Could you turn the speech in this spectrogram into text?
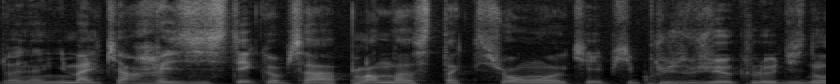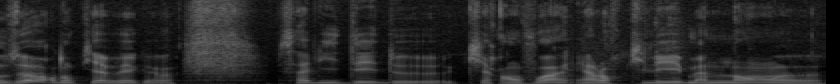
d'un animal qui a résisté comme ça à plein d'instinctions, euh, qui, est, plus vieux que le dinosaure. Donc il y avait euh, ça l'idée de qui renvoie, alors qu'il est maintenant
